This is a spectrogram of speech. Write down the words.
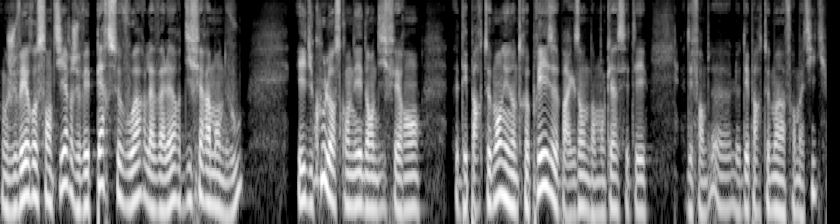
Donc je vais ressentir, je vais percevoir la valeur différemment de vous. Et du coup, lorsqu'on est dans différents départements d'une entreprise, par exemple, dans mon cas, c'était euh, le département informatique,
